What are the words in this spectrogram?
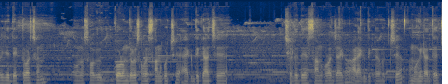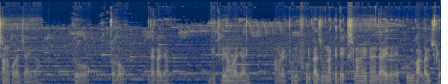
ওই যে দেখতে পাচ্ছেন, ওগুলো সবই গরম জলে সবাই স্নান করছে। একদিকে আছে ছেলেদের স্নান করার জায়গা, আর একদিকে হচ্ছে মহিলাদের স্নান করার জায়গা। তো চলো, দেখা যাক। ভিতরে আমরা যাই। আমরা একটুখানি ফুল গাছগুলোকে দেখছিলাম, এখানে দাঁড়িয়ে দাঁড়িয়ে খুবই ভালো লাগছিল।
